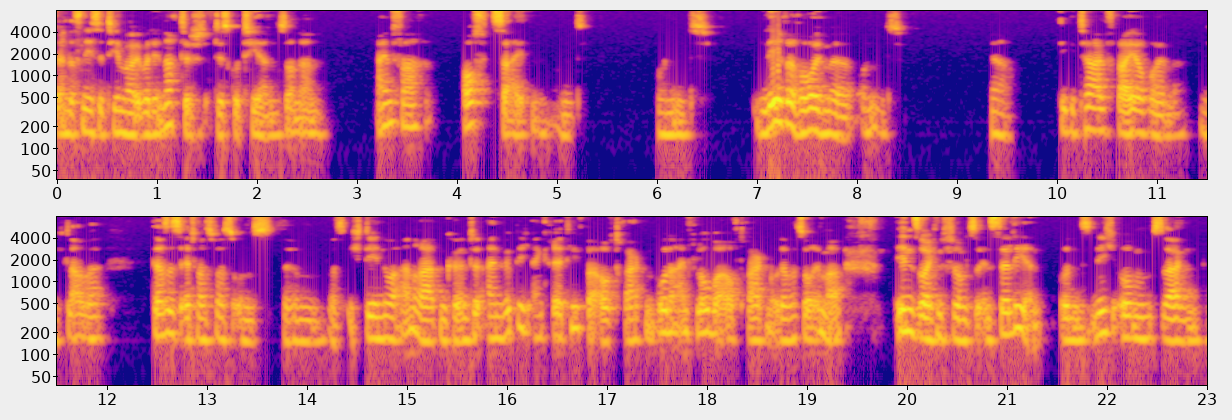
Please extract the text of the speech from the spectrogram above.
dann das nächste Thema über den Nachttisch diskutieren, sondern einfach Off-Zeiten und, und leere Räume und ja, digital freie Räume. Und ich glaube, das ist etwas, was uns, ähm, was ich denen nur anraten könnte, einen wirklich einen Kreativbeauftragten oder einen Flowbeauftragten oder was auch immer in solchen Firmen zu installieren. Und nicht um zu sagen,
